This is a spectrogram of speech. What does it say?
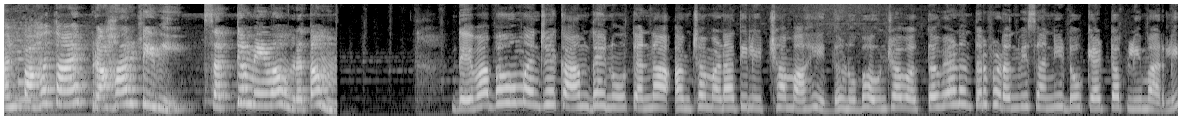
पाहताय प्रहार टीव्ही. सत्यमेव व्रतम. देवाभाऊ म्हणजे कामधेनू. त्यांना आमच्या मनातील इच्छा माहीत. धनुभाऊंच्या वक्तव्यानंतर फडणवीसांनी डोक्यात टपली मारली.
